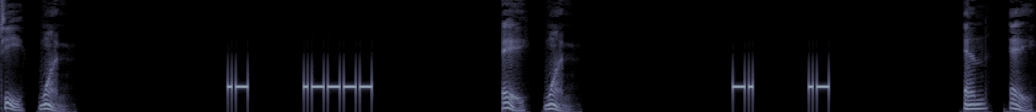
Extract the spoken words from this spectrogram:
T, 1. A, 1. N, A.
